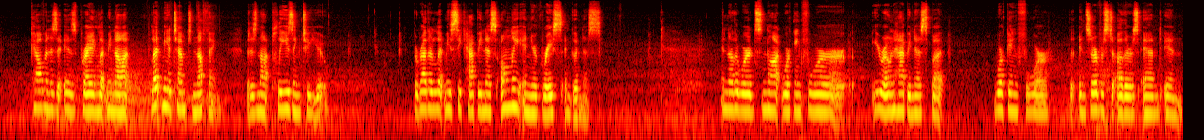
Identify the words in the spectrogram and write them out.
Calvin is is praying, let me not let me attempt nothing that is not pleasing to you, but rather let me seek happiness only in your grace and goodness. In other words, not working for your own happiness, but working for in service to others and in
